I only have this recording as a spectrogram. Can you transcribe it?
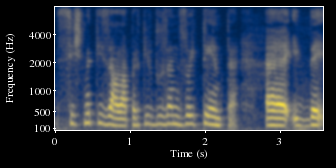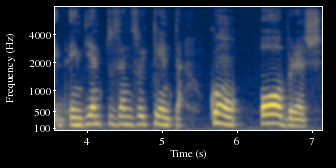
sistematizada a partir dos anos 80 uh, e de, em diante dos anos 80 com obras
